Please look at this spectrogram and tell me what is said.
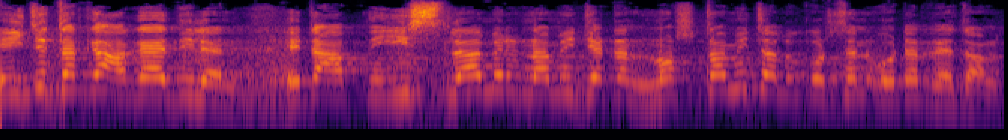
এই যে তাকে আগায় দিলেন, এটা আপনি ইসলামের নামে যেটা নষ্টামি চালু করছেন, ওটার রেজাল্ট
